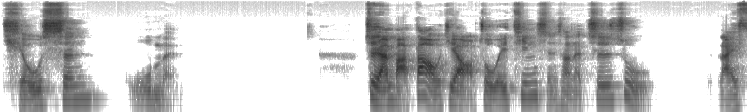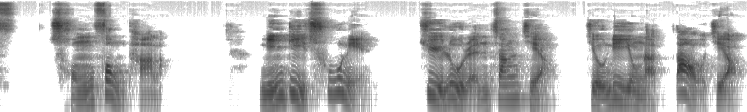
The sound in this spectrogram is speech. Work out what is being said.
求生无门，自然把道教作为精神上的支柱来崇奉它了。明帝初年，巨鹿人张角就利用了道教，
